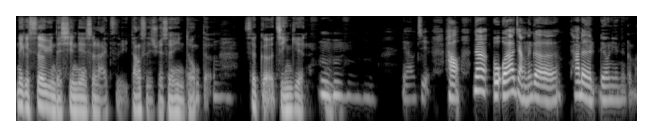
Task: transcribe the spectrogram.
那个社运的信念，是来自于当时学生运动的这个经验。嗯哼哼。了解，好，那我我要讲那个他的流年那个吗？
